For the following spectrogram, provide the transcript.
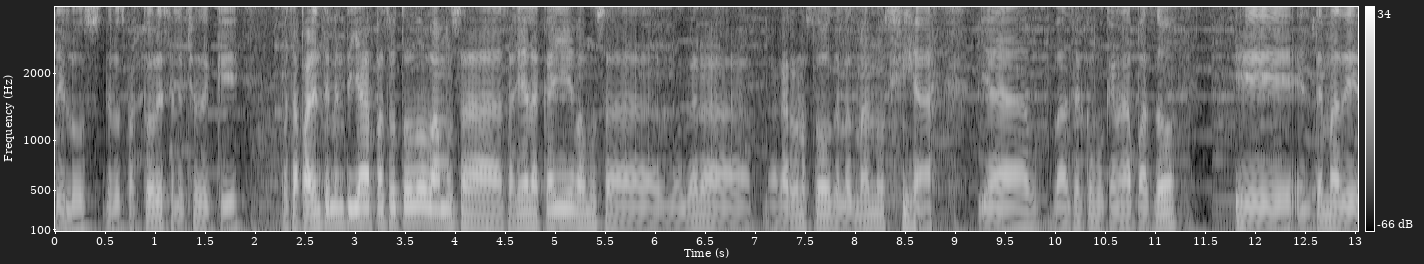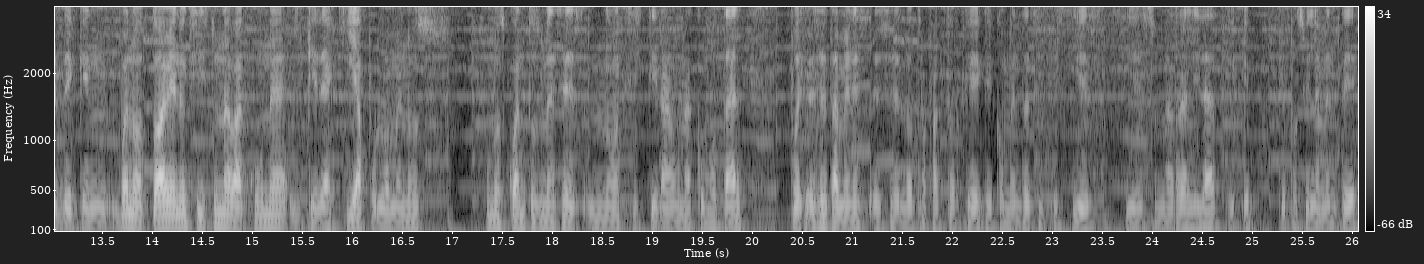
de los, de los factores, el hecho de que, pues aparentemente ya pasó todo, vamos a salir a la calle, vamos a volver a agarrarnos todos de las manos y a, y a hacer como que nada pasó. Eh, el tema de, que, bueno, todavía no existe una vacuna y que de aquí a por lo menos unos cuantos meses no existirá una como tal, pues ese también es, el otro factor que, comentas y que sí es, sí es una realidad que, posiblemente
